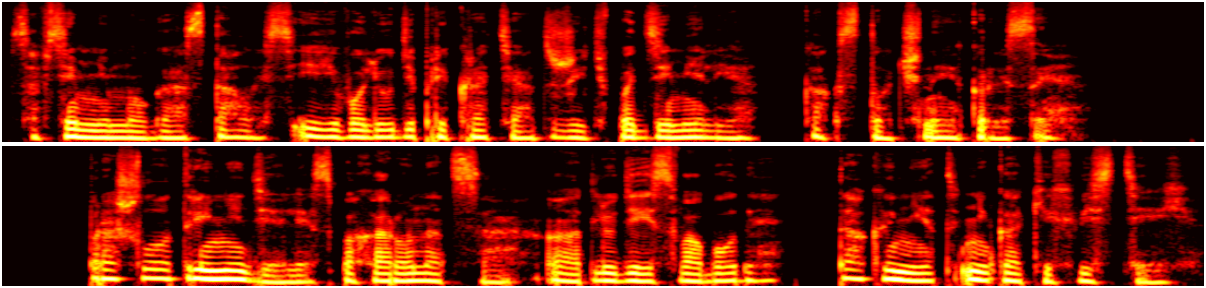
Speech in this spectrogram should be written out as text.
Совсем немного осталось, и его люди прекратят жить в подземелье, как сточные крысы. Прошло три недели с похорон отца, а от людей свободы так и нет никаких вестей.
